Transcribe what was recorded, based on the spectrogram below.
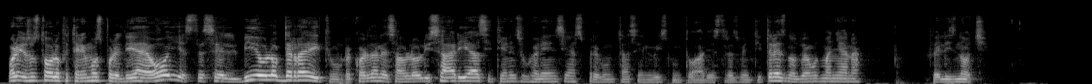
Bueno, eso es todo lo que tenemos por el día de hoy. Este es el videoblog de Reddit. Recuerda, les hablo Luis Arias. Si tienen sugerencias, preguntas en luis.arias323. Nos vemos mañana. Feliz noche.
